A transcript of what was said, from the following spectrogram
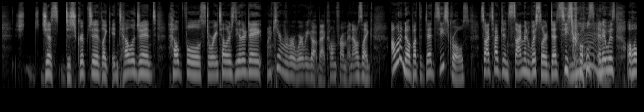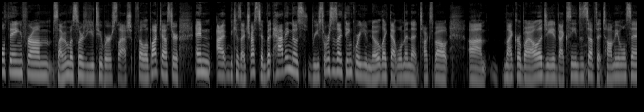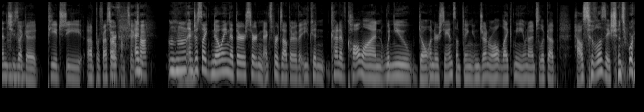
just descriptive, like intelligent, helpful storytellers. The other day, I can't remember where we got back home from, and I was like, I want to know about the Dead Sea Scrolls. So I typed in Simon Whistler Dead Sea Scrolls, and it was a whole thing from Simon Whistler's a YouTuber slash fellow podcaster, and I because I trust him. But having those resources, I think, where you know, like that woman that talks about um, microbiology and vaccines and stuff that Tommy will send. She's like a PhD uh, professor Oh, from And- TikTok. hmm And just like knowing that there are certain experts out there that you can kind of call on when you don't understand something in general, like me when I had to look up how civilizations work.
